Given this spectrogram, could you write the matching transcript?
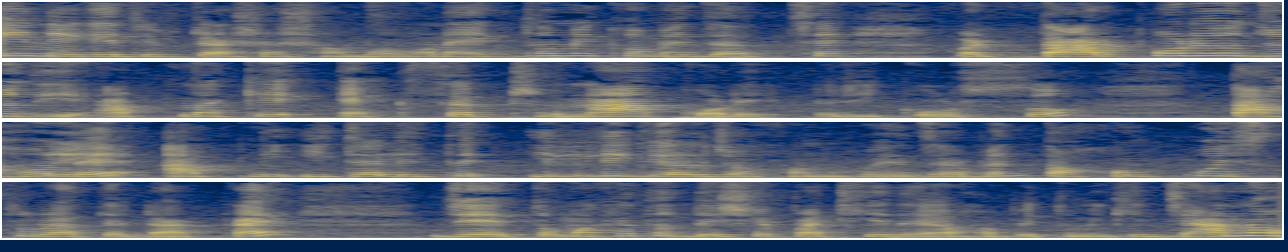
এই নেগেটিভটা আসার সম্ভাবনা একদমই কমে যাচ্ছে বাট তারপরেও যদি আপনাকে অ্যাকসেপ্ট না করে রিকোর্সও তাহলে আপনি ইটালিতে ইল্লিগেল যখন হয়ে যাবেন, তখন কুইস্তুরাতে ডাকায় যে, তোমাকে তো দেশে পাঠিয়ে দেওয়া হবে, তুমি কি জানো?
